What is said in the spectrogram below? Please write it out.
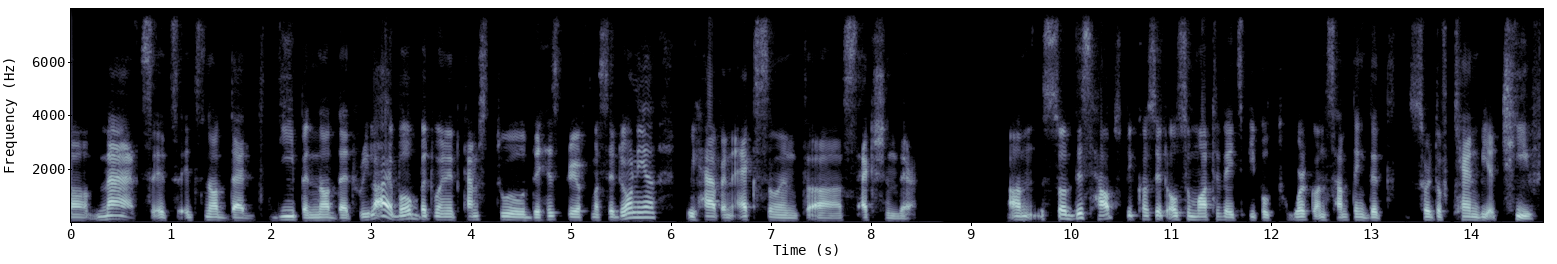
uh, maths it's it's not that deep and not that reliable but when it comes to the history of macedonia we have an excellent uh, section there. Um, so this helps because it also motivates people to work on something that sort of can be achieved.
